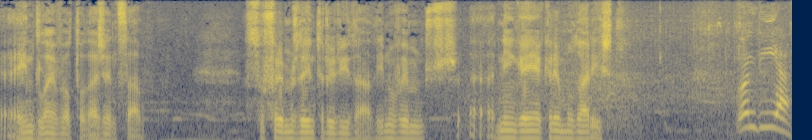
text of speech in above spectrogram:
É indelével, toda a gente sabe. Sofremos da interioridade e não vemos uh, ninguém a querer mudar isto. Bom dia!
